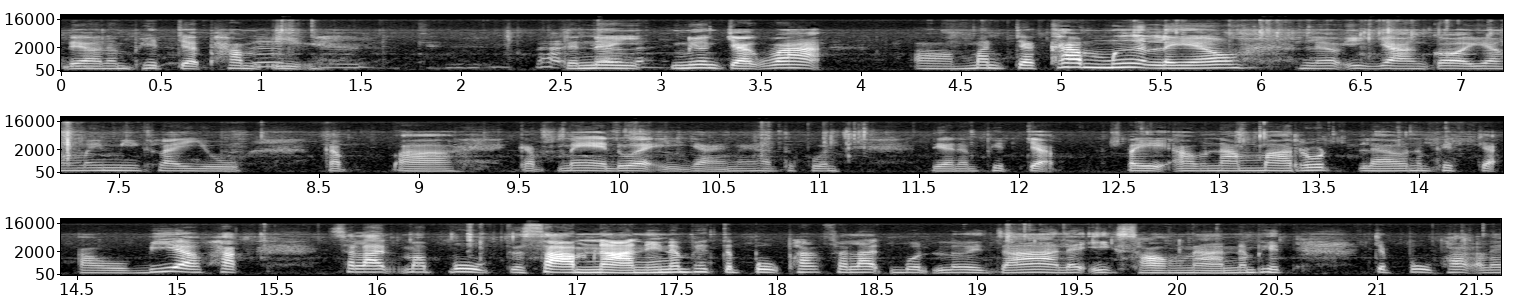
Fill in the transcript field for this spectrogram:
เดี๋ยวน้ำเพชรจะทำอีก แต่เนื่องเนื่องจากว่ามันจะค่ำมืดแล้ว แล้วอีกอย่างก็ยังไม่มีใครอยู่กับกับแม่ด้วยอีกอย่างนะคะทุกคนเดี๋ยวน้ำเพชรจะไปเอาน้ำมารดแล้วน้ำเพชรจะเอาเบี้ยผักสลัดมาปลูกจะสามนานนี้น้ำเพชรจะปลูกผักสลัดบดเลยจ้าและอีกสองนานน้ำเพชรจะปลูกผักอะไร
